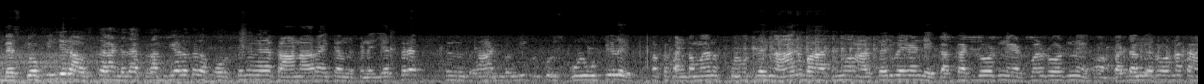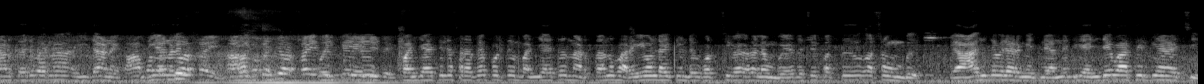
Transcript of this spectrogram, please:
ബസ് സ്റ്റോപ്പിന്റെ ഒരു അവസ്ഥ കണ്ടത് അക്രമികളൊക്കെ പുറത്തുനിന്ന് ഇങ്ങനെ കാണാറായിട്ടാണ് നിൽക്കുന്നത് എത്ര സ്കൂൾ കുട്ടികൾ ഒക്കെ കണ്ടമാനം സ്കൂൾ കുട്ടികൾ നാല് ഭാഗത്തു നിന്നും ആൾക്കാർ വരണ്ടേ കക്കാട്ടി റോഡിന് എടപ്പാൾ റോഡിന് പട്ടാമ്പ റോഡിനൊക്കെ ആൾക്കാർ വരുന്ന ഇതാണ്. ഒരിക്കൽ. പഞ്ചായത്തിന്റെ ശ്രദ്ധപ്പെടുത്തും. പഞ്ചായത്ത് നടത്താന്ന് പറയുണ്ടായിട്ടുണ്ട് കുറച്ച് കാലം മുമ്പ്. ഏകദേശം പത്ത് വർഷം മുമ്പ്. ആരും ഇതുവരെ ഇറങ്ങിയിട്ടില്ല. എന്നിട്ട് എന്റെ വാർത്തയിലേക്ക് ഞാൻ വെച്ച്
